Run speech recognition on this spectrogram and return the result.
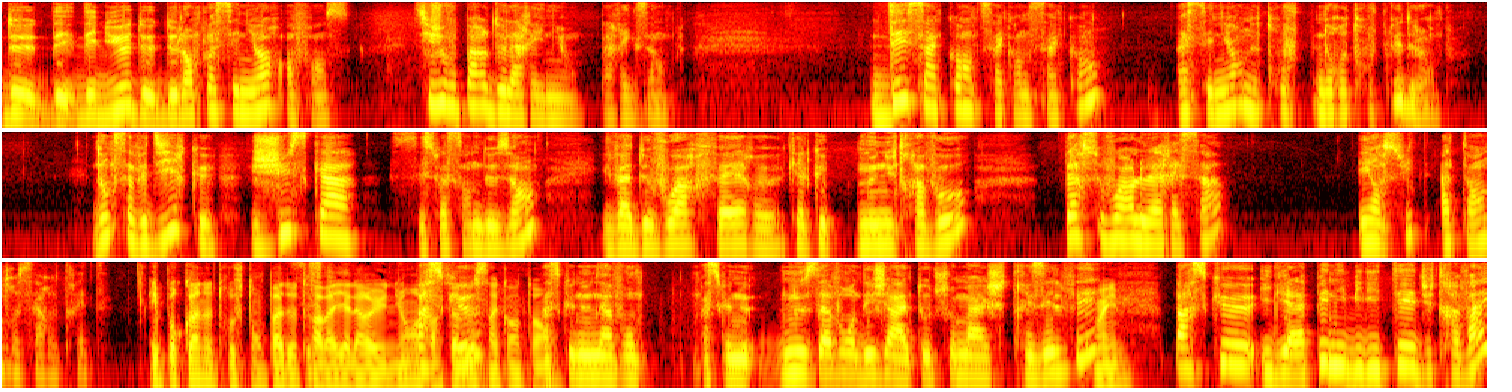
de- des- des lieux de, de l'emploi senior en France. Si je vous parle de la Réunion, par exemple, dès 50-55 ans, un senior ne, trouve, ne retrouve plus de l'emploi. Donc ça veut dire que jusqu'à ses 62 ans, il va devoir faire euh, quelques menus travaux, percevoir le RSA et ensuite attendre sa retraite. Et pourquoi ne trouve-t-on pas de travail à La Réunion à parce partir que- de 50 ans? Parce que nous n'avons parce que nous, nous avons déjà un taux de chômage très élevé, Oui. parce qu'il y a la pénibilité du travail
